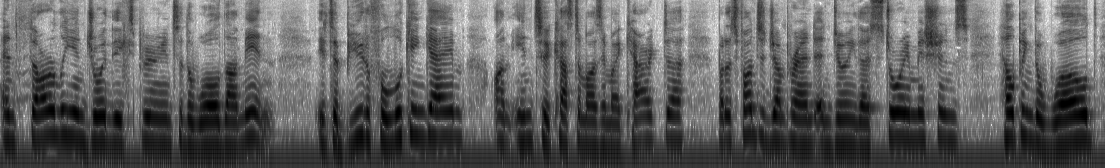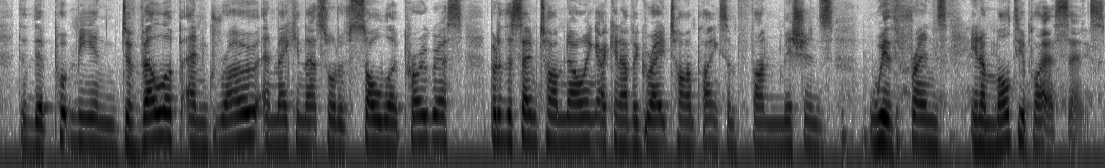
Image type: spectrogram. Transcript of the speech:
and thoroughly enjoy the experience of the world I'm in. It's a beautiful looking game. I'm into customizing my character, but it's fun to jump around and doing those story missions, helping the world that they've put me in develop and grow and making that sort of solo progress, but at the same time knowing I can have a great time playing some fun missions with friends in a multiplayer sense.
